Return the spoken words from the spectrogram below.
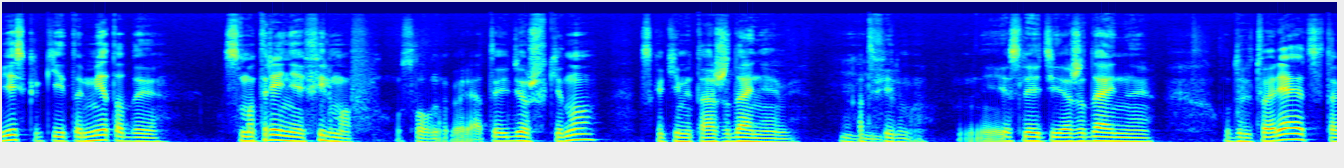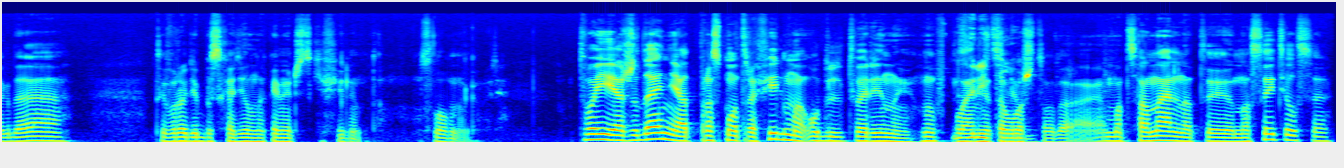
есть какие-то методы смотрения фильмов, условно говоря. Ты идешь в кино с какими-то ожиданиями от Мгм. фильма. И если эти ожидания удовлетворяются, тогда ты вроде бы сходил на коммерческий фильм, там, условно говоря. Твои ожидания от просмотра фильма удовлетворены. Ну, в плане того, Зрителям. что да, эмоционально ты насытился,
